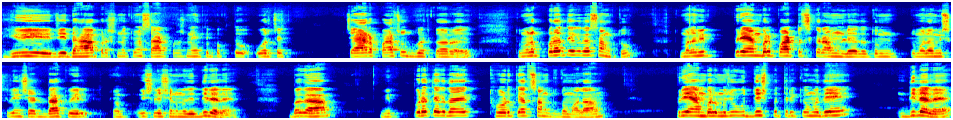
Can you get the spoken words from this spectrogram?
ही जे दहा प्रश्न किंवा साठ प्रश्न आहेत ते फक्त वरच्या चार पाच उपघटकावर आहेत. तुम्हाला परत एकदा सांगतो तुम्हाला मी प्रिॲम्बल पाठच करा म्हणले आता तुम तुम्हाला मी स्क्रीनशॉट दाखवेल किंवा विश्लेषणमध्ये दिलेलं आहे. बघा मी परत एकदा एक थोडक्यात सांगतो तुम्हाला प्रिॲम्बल म्हणजे उद्देशपत्रिकेमध्ये दिलेलं आहे.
